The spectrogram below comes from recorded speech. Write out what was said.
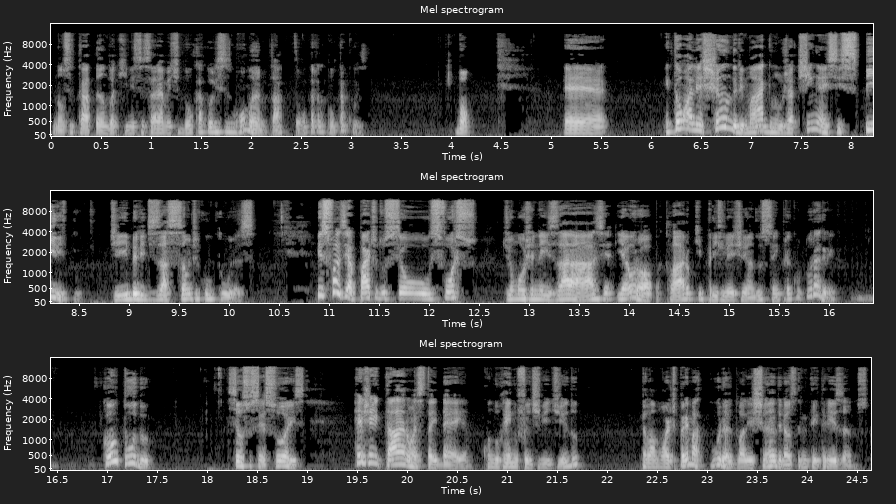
não se tratando aqui necessariamente do catolicismo romano, tá? Então, outra, outra coisa. Bom, é, então Alexandre Magno já tinha esse espírito de hibridização de culturas. Isso fazia parte do seu esforço de homogeneizar a Ásia e a Europa, claro que privilegiando sempre a cultura grega. Contudo, seus sucessores rejeitaram esta ideia quando o reino foi dividido pela morte prematura do Alexandre aos 33 anos.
